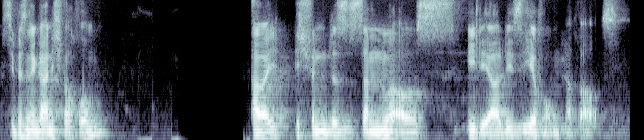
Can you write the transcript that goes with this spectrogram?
sie wissen ja gar nicht warum. Aber ich finde, das ist dann nur aus Idealisierung heraus.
